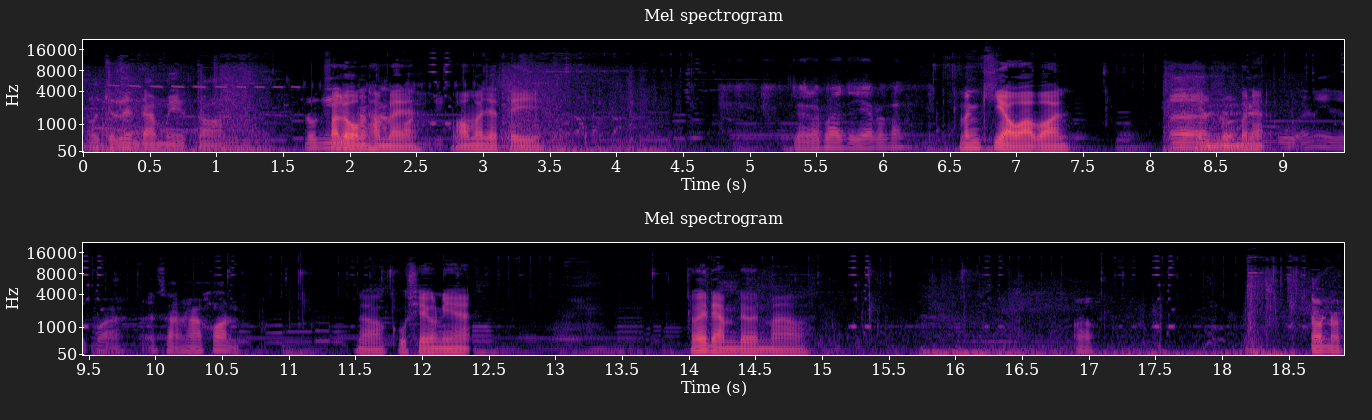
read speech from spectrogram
เราจะเล่นดาเมจต่อลูกนี้ฟาโลมันทำอะไรนะอ๋อมันจะตี เดี๋ยวนะเพื่อนจะแยกแป๊บนึงมันเขียวอะบอล เออเห็นมึงปะเนี่ยกูอันนี้ดีกว่าไอ้สารฮาคอนเดี๋ยวกูเช็คตรงนี้ฮะ เฮ้ยแดมเดินมาว่ะนอนนอน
